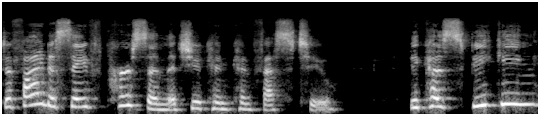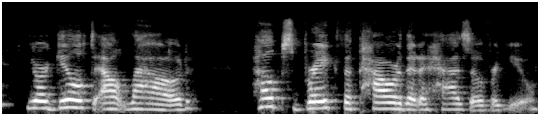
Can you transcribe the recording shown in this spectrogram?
to find a safe person that you can confess to, because speaking your guilt out loud helps break the power that it has over you.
